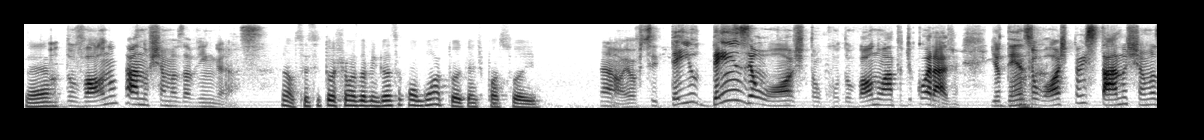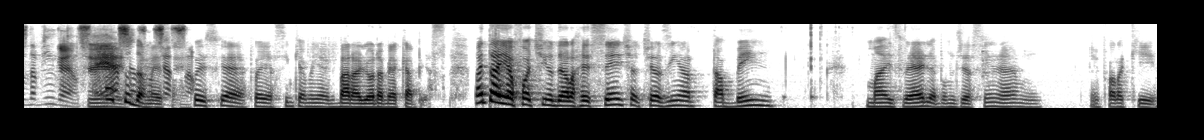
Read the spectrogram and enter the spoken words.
né? O Duval não tá no Chamas da Vingança. Não, você citou Chamas da Vingança com algum ator que a gente passou aí. Não, eu citei o Denzel Washington com o Duval no Ato de Coragem. E o Denzel Washington está no Chamas da Vingança. Sim. É Essa tudo é a a mesma. Foi, isso que é, foi assim que a minha embaralhou na minha cabeça. Mas tá aí a fotinho dela recente, a tiazinha tá bem mais velha, vamos dizer assim, né? Quem fala que.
